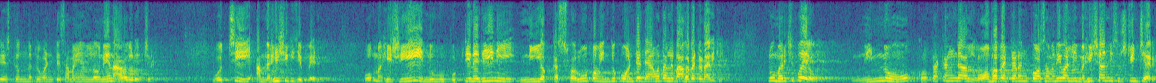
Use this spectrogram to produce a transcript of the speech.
చేస్తున్నటువంటి సమయంలోనే నారదుడు వచ్చాడు. వచ్చి ఆ మహిషికి చెప్పాడు ఓ మహిషి నువ్వు పుట్టినది నీ నీ యొక్క స్వరూపం ఎందుకు అంటే దేవతల్ని బాధ పెట్టడానికి. నువ్వు మరిచిపోయావు. నిన్ను కృతకంగా లోభ పెట్టడం కోసమని వాళ్ళు ఈ మహిషాన్ని సృష్టించారు.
